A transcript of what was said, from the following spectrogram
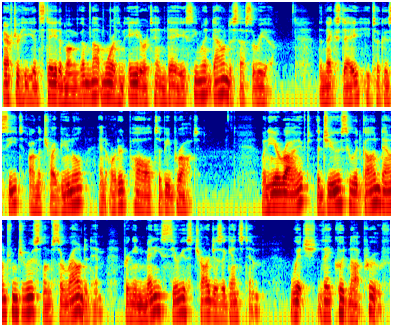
After he had stayed among them not more than eight or ten days, he went down to Caesarea. The next day he took his seat on the tribunal and ordered Paul to be brought. When he arrived, the Jews who had gone down from Jerusalem surrounded him, bringing many serious charges against him, which they could not prove.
